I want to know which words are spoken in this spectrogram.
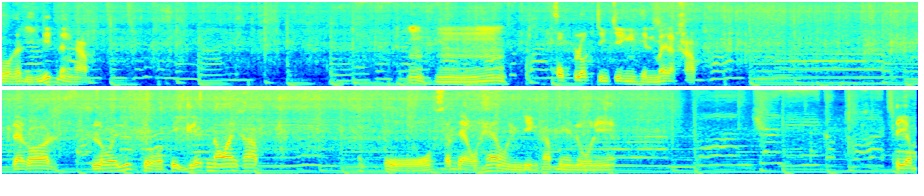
ตัวกันอีกนิดหนึ่งครับ อือหือครบรสจริง ๆ เห็นไหมล่ะครับ แล้วก็โรยลูกโดดไปอีกเล็กน้อยครับ โอ้โหสะเดวแห้วจริงๆครับเมนูนี้ เตรียม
